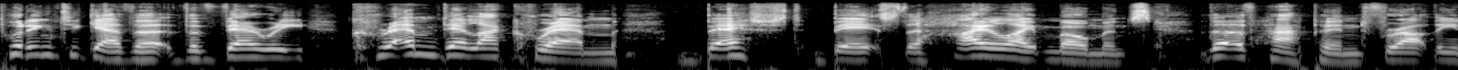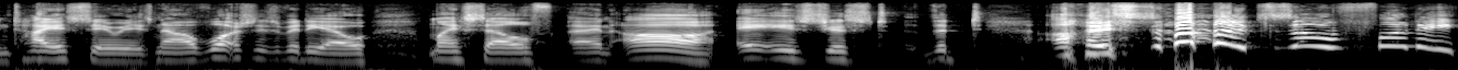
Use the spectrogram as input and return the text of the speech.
putting together the very creme de la creme best bits, the highlight moments that have happened throughout the entire series. Now, I've watched this video myself, and ah, oh, it is just the. Oh, it's, it's so funny.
